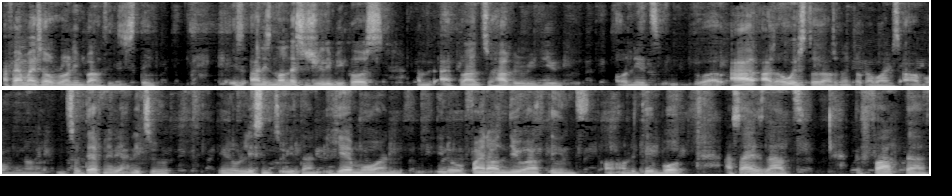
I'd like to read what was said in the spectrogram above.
I find myself running back to this tape, it's, and it's not necessarily because um, I plan to have a review on it. Well, I, I always thought I was going to talk about this album, you know. So definitely, I need to, you know, listen to it and hear more and you know find out newer things on, on the tape. But aside that, the fact that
